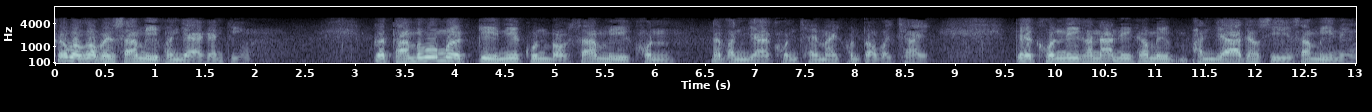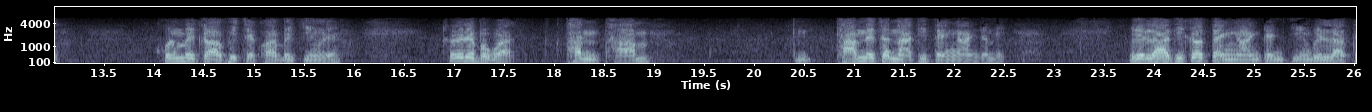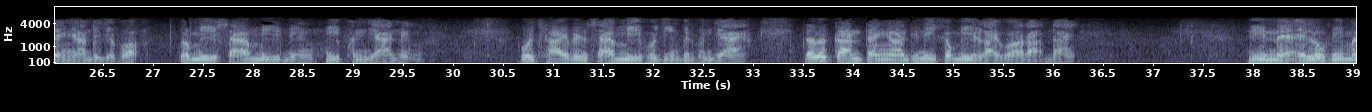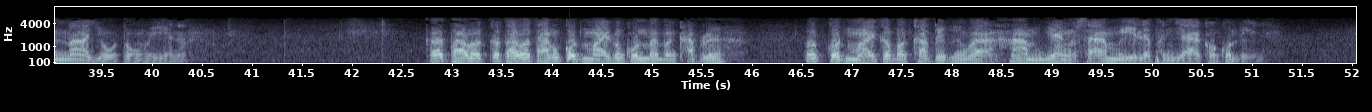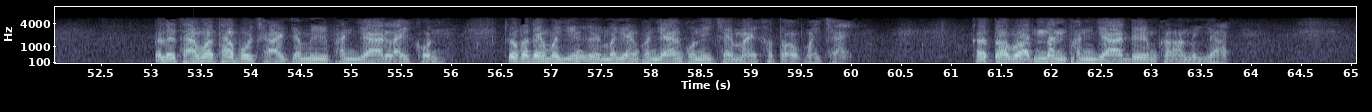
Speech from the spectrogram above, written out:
ก็บอกว่าเป็นสามีพัญญากันจริง ก็ถามว่าเมื่อกี้นี้คุณบอกสามีคนและพัญญาคนใช่ไหมคุณตอบว่าใช่ แต่คนนี้คณะนี้เขามีพัญญาทั้งสี่สามีหนึ่งคุณไม่กล่าวผิดจากความเป็นจริงเลยเขาได้บอกว่าท่านถาม ถามในขณะที่แต่งงานกันนี้เวลาที่เขาแต่งงานกันจริง เวลาแต่งงานโดยเฉพาะ ก็มีสามีหนึ่งมีพัญญาหนึ่งผู้ชายเป็นสามีผู้หญิงเป็นพัญญาแต่ว่าการแต่งงานที่นี่เขามีหลายวาระได้ นี่แน่ไอ้โลกนี้มันน่าอยู่ตรงนี้นะก็ถามว่าก็ถามว่าถามว่ากฎหมายของคนไม่บังคับหรือก็กฎหมายก็บังคับแต่เพียงว่าห้ามแย่งสามีและพัญญาของคนอื่น ก็เลยถามว่าถ้าผู้ชายจะมีพัญญาหลายคนก็แสดงว่าหญิงอื่นมาแย่งพัญญาคนนี้ใช่ไหมเขาตอบไม่ใช่ ก็ตอบว่านั่นพัญญาเดิมเขาอนุญาต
